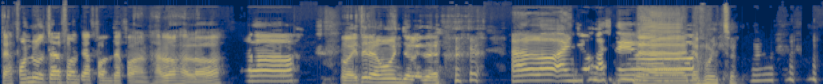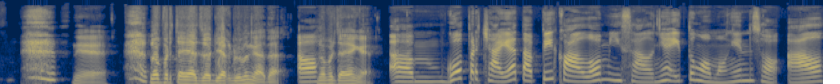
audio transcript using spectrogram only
Telepon dulu, telepon, telepon, telepon. Halo, halo. Halo, Wah itu udah muncul itu. halo Annyeonghaseyo. Nah, udah muncul. Ya, lo percaya zodiak dulu nggak tak? Oh. Lo percaya nggak? gue percaya tapi kalau misalnya itu ngomongin soal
